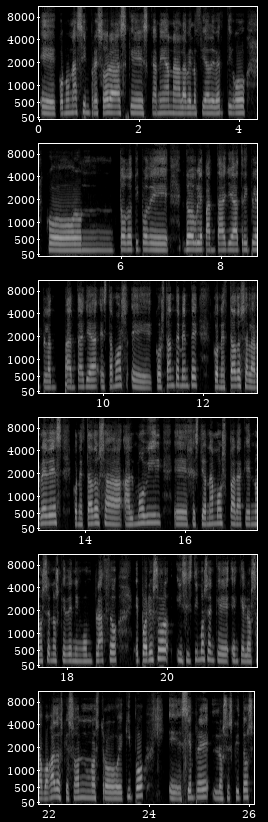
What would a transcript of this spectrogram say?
eh, con unas impresoras que escanean a la velocidad de vértigo, con todo tipo de doble pantalla, triple plan- pantalla, estamos eh, constantemente conectados a las redes, conectados a- al móvil, eh, gestionamos para que no se nos quede ningún plazo. Eh, por eso insistimos en que, en que los abogados, que son nuestro equipo, eh, siempre los escritos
